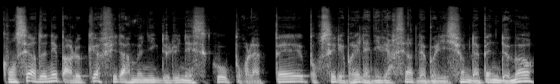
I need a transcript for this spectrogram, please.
concert donné par le Chœur Philharmonique de l'UNESCO pour la paix pour célébrer l'anniversaire de l'abolition de la peine de mort.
